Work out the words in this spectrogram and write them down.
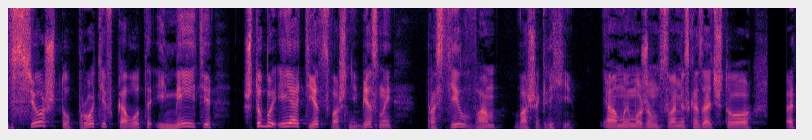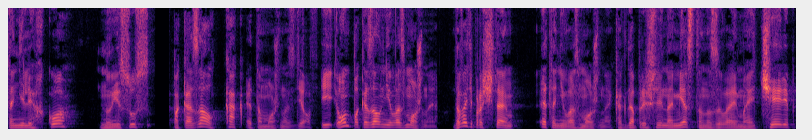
все, что против кого-то имеете, чтобы и Отец ваш Небесный простил вам ваши грехи. А мы можем с вами сказать, что это нелегко, но Иисус показал, как это можно сделать. И Он показал невозможное. Давайте прочитаем это невозможное. Когда пришли на место, называемое череп,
